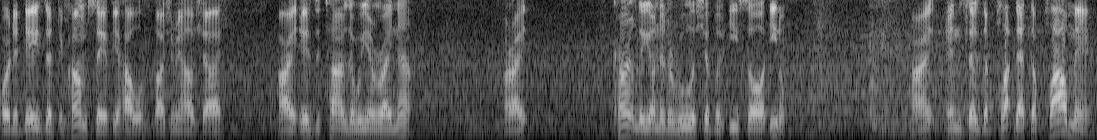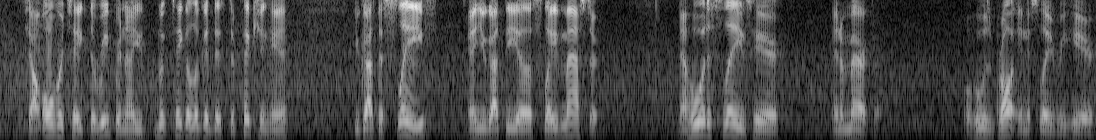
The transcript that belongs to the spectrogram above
or the days that to come, saith Yahweh, Bashem, Yahweh Shai, all right, is the times that we're in right now. All right? Currently under the rulership of Esau, Edom. All right? And it says the pl- that the plowman shall overtake the reaper. Now you look, take a look at this depiction here. You got the slave, and you got the uh, slave master. Now, who are the slaves here in America, or who was brought into slavery here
